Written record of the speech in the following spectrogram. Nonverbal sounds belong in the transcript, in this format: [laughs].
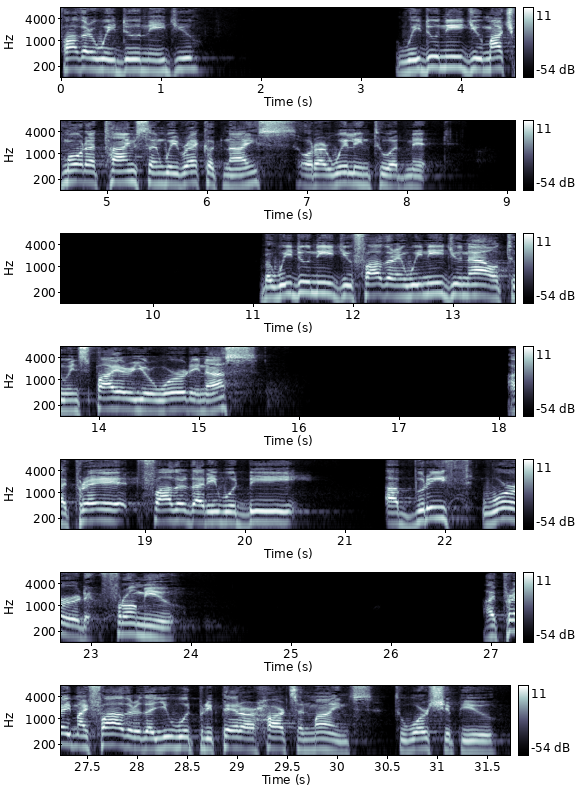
Father, we do need you. We do need you much more at times than we recognize or are willing to admit. But we do need you, Father, and we need you now to inspire your word in us. I pray, Father, that it would be a brief word from you. I pray, my Father, that you would prepare our hearts and minds to worship you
